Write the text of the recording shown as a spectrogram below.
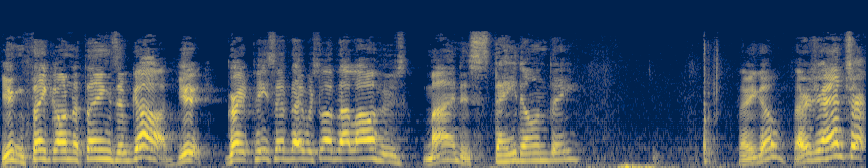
You can think on the things of God. You, great peace have they which love thy law, whose mind is stayed on thee. There you go. There's your answer.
